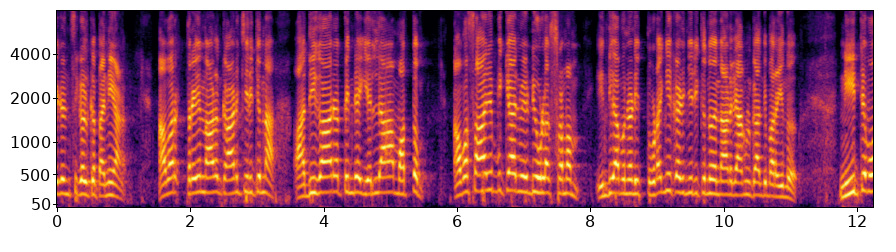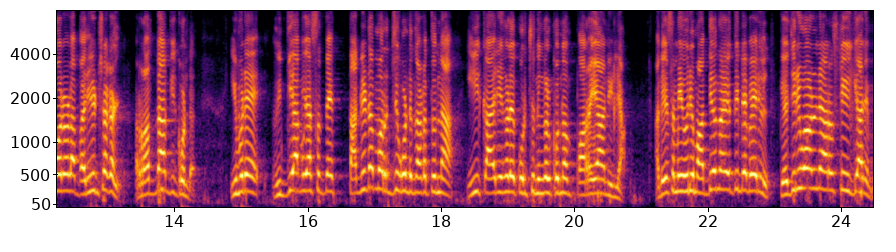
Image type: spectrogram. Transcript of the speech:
ഏജൻസികൾക്ക് തന്നെയാണ്. അവർ ഇത്രയും നാൾ കാണിച്ചിരിക്കുന്ന അധികാരത്തിന്റെ എല്ലാ മത്തും അവസാനിപ്പിക്കാൻ വേണ്ടിയുള്ള ശ്രമം ഇന്ത്യ മുന്നണി തുടങ്ങിക്കഴിഞ്ഞിരിക്കുന്നു എന്നാണ് രാഹുൽ ഗാന്ധി പറയുന്നത്. നീറ്റ് പോലുള്ള പരീക്ഷകൾ റദ്ദാക്കിക്കൊണ്ട് ഇവിടെ വിദ്യാഭ്യാസത്തെ തകിടം മറിച്ചുകൊണ്ട് നടത്തുന്ന ഈ കാര്യങ്ങളെക്കുറിച്ച് നിങ്ങൾക്കൊന്നും പറയാനില്ല. അതേസമയം ഒരു മദ്യനയത്തിന്റെ പേരിൽ കെജ്രിവാളിനെ അറസ്റ്റ് ചെയ്യിക്കാനും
